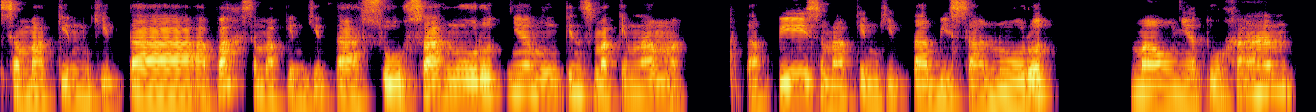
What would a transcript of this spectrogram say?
semakin kita apa, semakin kita susah nurutnya mungkin semakin lama. Tapi semakin kita bisa nurut maunya Tuhan,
